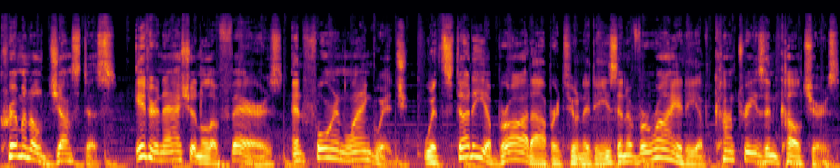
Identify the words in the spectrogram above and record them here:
criminal justice, international affairs, and foreign language, with study abroad opportunities in a variety of countries and cultures.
